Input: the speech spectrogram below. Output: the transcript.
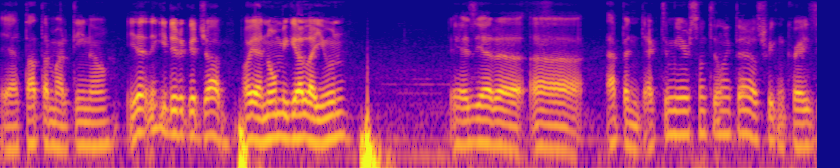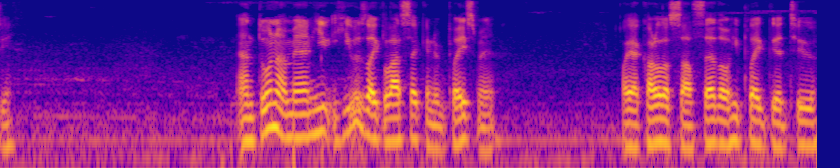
Yeah, Tata Martino. Yeah, I think he did a good job. Oh yeah, no Miguel Layun. Has he had a, a appendectomy or something like that? That was freaking crazy. Antuna, man, he he was like the last second replacement. Oh yeah, Carlos Salcedo, he played good too.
